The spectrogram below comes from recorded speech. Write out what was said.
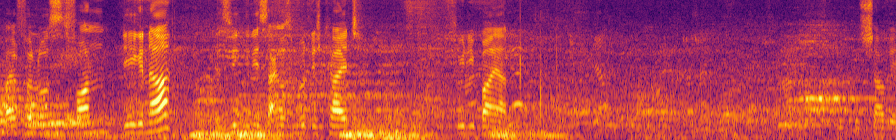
Ballverlust von Degener. Deswegen die nächste Angriffsmöglichkeit für die Bayern. Xavi.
